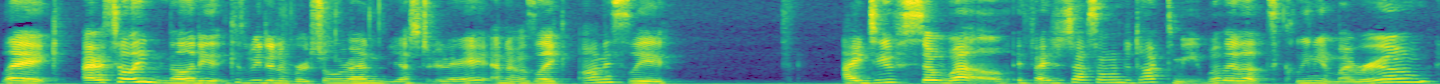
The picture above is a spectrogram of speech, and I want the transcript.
Like I was telling Melody because we did a virtual run yesterday, and I was like, honestly, I do so well if I just have someone to talk to me, whether that's cleaning up my room,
